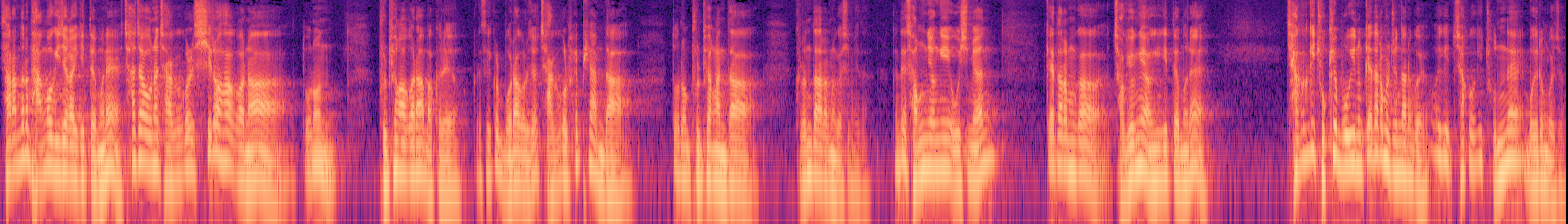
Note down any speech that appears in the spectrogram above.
사람들은 방어 기제가 있기 때문에 찾아오는 자극을 싫어하거나 또는 불평하거나 막 그래요. 그래서 이걸 뭐라 그러죠? 자극을 회피한다 또는 불평한다 그런다라는 것입니다. 근데 성령이 오시면 깨달음과 적용의 영이기 때문에 자극이 좋게 보이는 깨달음을 준다는 거예요. 어, 이게 자극이 좋네 뭐 이런 거죠.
